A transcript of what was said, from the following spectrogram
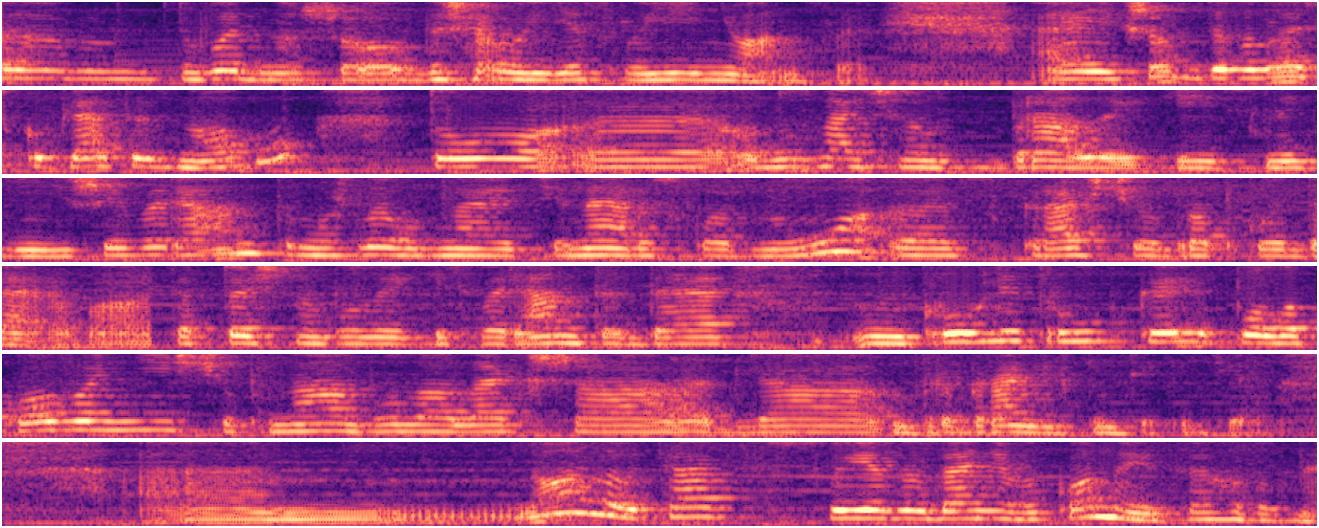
ем, видно, що в дешевої є свої нюанси. Е, Якщо б довелось купляти знову, то е, однозначно брали якийсь надійніший варіант, можливо, б навіть не розкладну з кращою обробкою дерева. Це б точно були якісь варіанти, де круглі трубки полаковані, щоб вона була легша для прибирання в кінці кінців. Ем, ну, але оця своє завдання виконує, і це головне.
